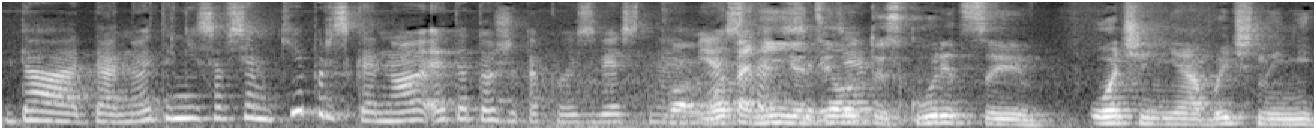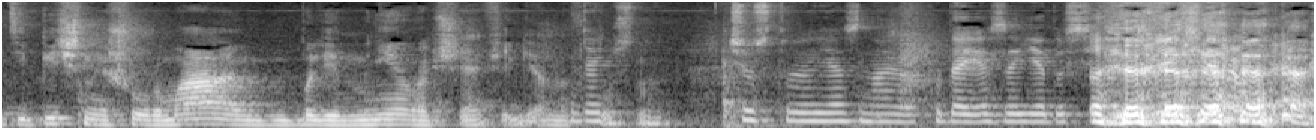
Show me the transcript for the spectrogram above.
Да, да, но это не совсем кипрская, но это тоже такое известное вот, место. Вот они ее среди... делают из курицы, очень необычные, нетипичные шаурма. Блин, мне вообще офигенно да. вкусно. Чувствую, я знаю, куда я заеду сегодня вечером.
